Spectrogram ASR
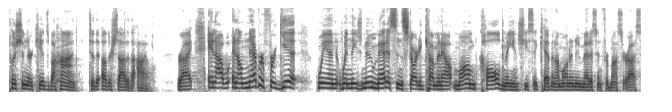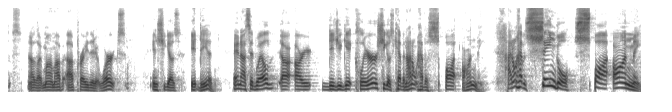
pushing their kids behind to the other side of the aisle, right? And I and I'll never forget when when these new medicines started coming out. Mom called me and she said, "Kevin, I'm on a new medicine for my psoriasis." And I was like, "Mom, I, I pray that it works." And she goes, "It did." And I said, "Well, are, are did you get clearer?" She goes, "Kevin, I don't have a spot on me." I don't have a single spot on me,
